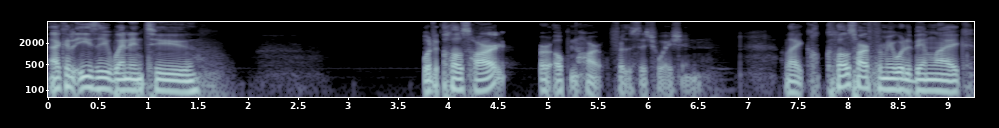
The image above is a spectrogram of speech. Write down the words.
I could easily went into with a close heart or open heart for the situation. Like close heart for me would have been like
